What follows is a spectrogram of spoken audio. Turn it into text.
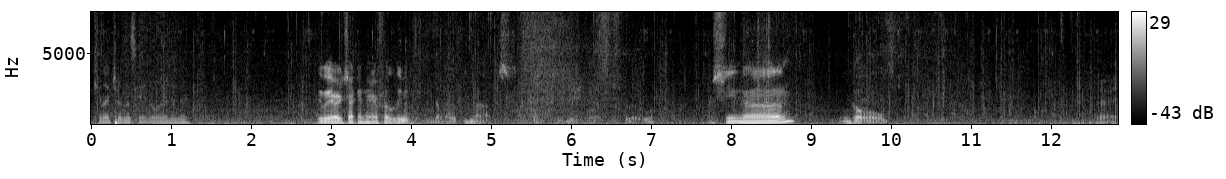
Can I turn this handle or anything? Did we already check in here for loot? No, Nope. No. Hello. Machine gun. Gold. Alright.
